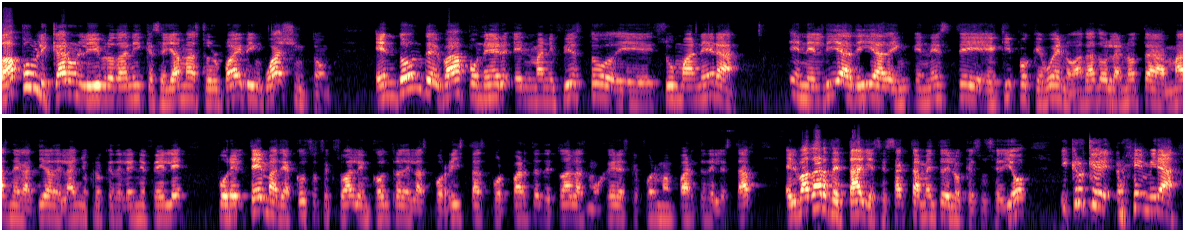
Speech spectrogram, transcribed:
va a publicar un libro, Dani, que se llama Surviving Washington, en donde va a poner en manifiesto eh, su manera en el día a día en, este equipo que, bueno, ha dado la nota más negativa del año, creo que del NFL, por el tema de acoso sexual en contra de las porristas por parte de todas las mujeres que forman parte del staff. Él va a dar detalles exactamente de lo que sucedió. Y creo que, mira,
